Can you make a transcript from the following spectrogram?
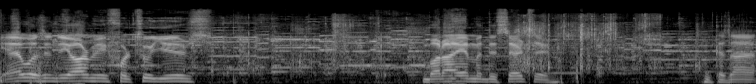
Yeah, I was in the army for two years, but I am a deserter because I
